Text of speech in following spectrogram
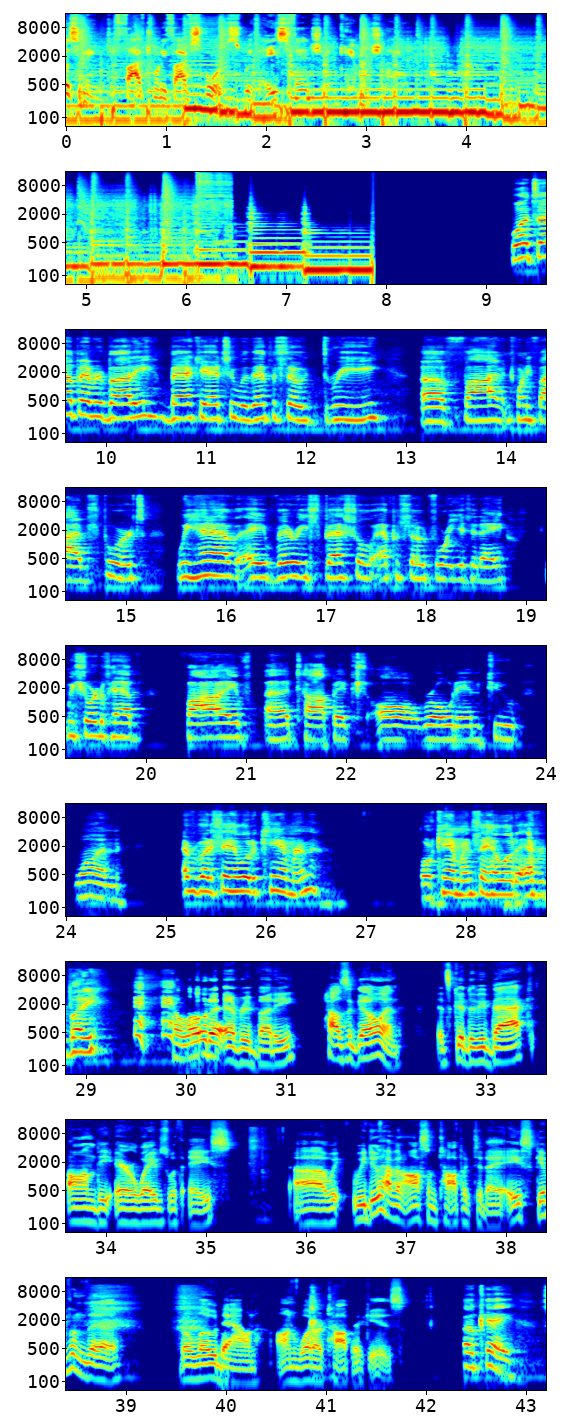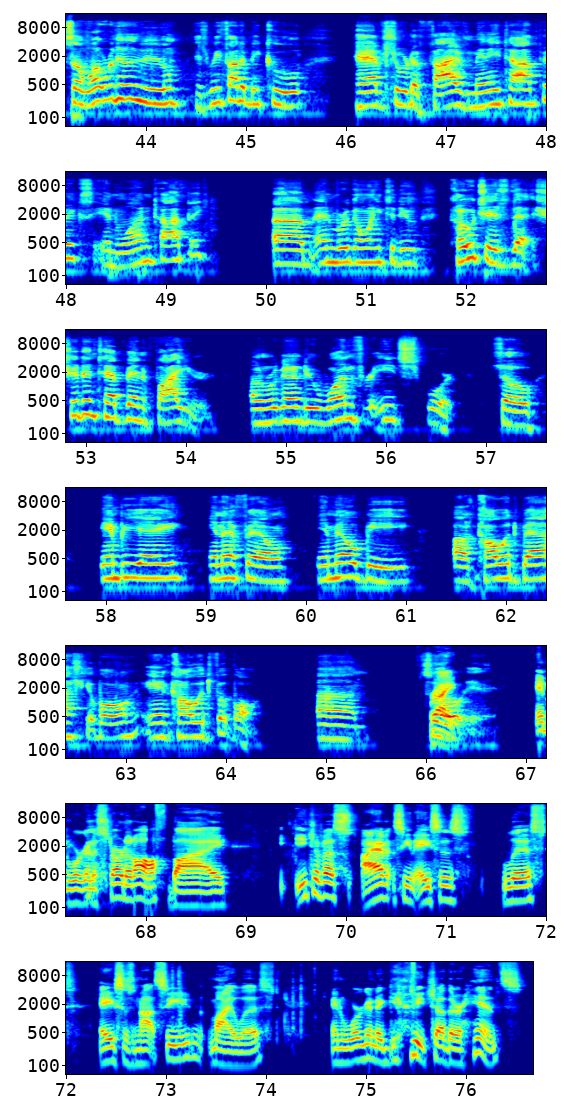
listening to 525 Sports with Ace Finch and Cameron Schneider. What's up, everybody? Back at you with episode three of 525 Sports. We have a very special episode for you today. We sort of have five uh, topics all rolled into one. Everybody say hello to Cameron. Or Cameron, say hello to everybody. Hello to everybody. How's it going? It's good to be back on the airwaves with Ace. Uh, we, we do have an awesome topic today. Ace, give them the, the lowdown on what our topic is. Okay, so what we're to do is we thought it'd be cool to have sort of five mini topics in one topic. Um, and we're going to do coaches that shouldn't have been fired. And we're to do one for each sport. So NBA, NFL, MLB, uh, college basketball, and college football. Um, so, right. And we're going to start it off by each of us. I haven't seen Ace's list. Ace has not seen my list. And we're going to give each other hints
